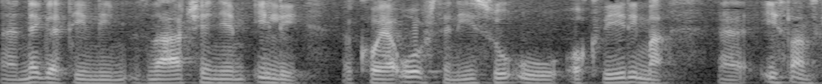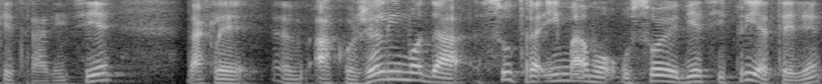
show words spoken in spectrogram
e, negativnim značenjem ili koja uopšte nisu u okvirima islamske tradicije. Dakle, ako želimo da sutra imamo u svojoj djeci prijatelje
